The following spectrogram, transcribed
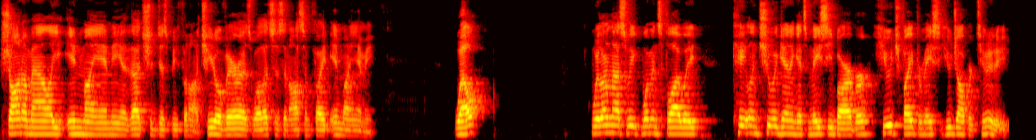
Sean O'Malley in Miami. That should just be phenomenal. Chito Vera as well. That's just an awesome fight in Miami. Well, we learned last week women's flyweight. Caitlin Chookagian against Maycee Barber. Huge fight for Maycee, Huge opportunity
